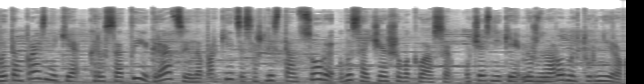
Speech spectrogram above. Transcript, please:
В этом празднике красоты и грации на паркете сошлись танцоры высочайшего класса, участники международных турниров.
